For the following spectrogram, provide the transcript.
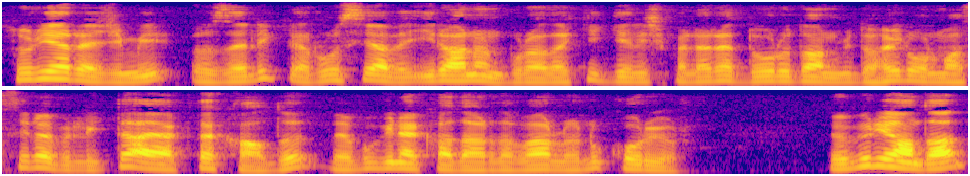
Suriye rejimi özellikle Rusya ve İran'ın buradaki gelişmelere doğrudan müdahil olmasıyla birlikte ayakta kaldı ve bugüne kadar da varlığını koruyor. Öbür yandan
